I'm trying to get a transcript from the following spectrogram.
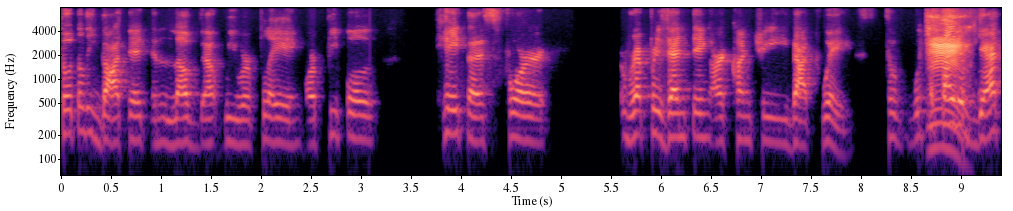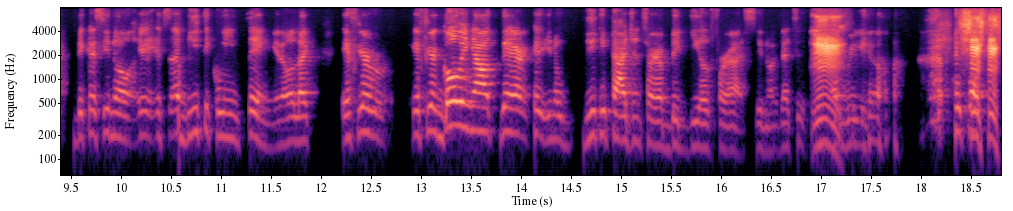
totally got it and loved that we were playing or people hate us for representing our country that way so which I kind of mm. get because you know it's a beauty queen thing. You know, like if you're if you're going out there, you know, beauty pageants are a big deal for us. You know, that's mm. every. You know, like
